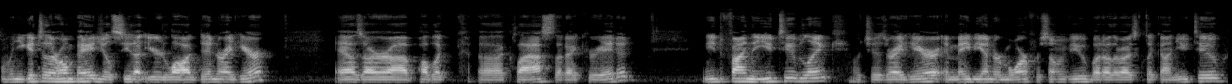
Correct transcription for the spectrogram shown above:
When you get to their homepage, you'll see that you're logged in right here as our uh, public uh, class that I created. You need to find the YouTube link, which is right here. It may be under more for some of you, but otherwise click on YouTube.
